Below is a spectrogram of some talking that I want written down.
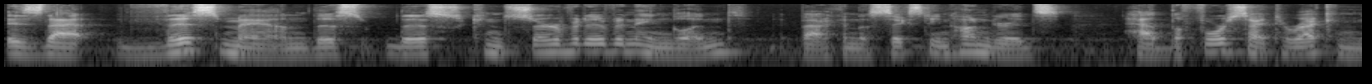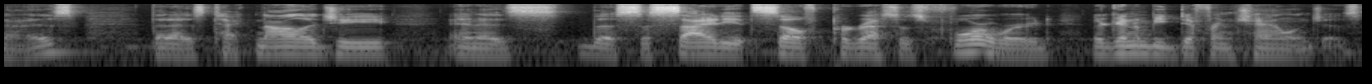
Is that this man, this this conservative in England back in the 1600s had the foresight to recognize that as technology and as the society itself progresses forward, there are going to be different challenges.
